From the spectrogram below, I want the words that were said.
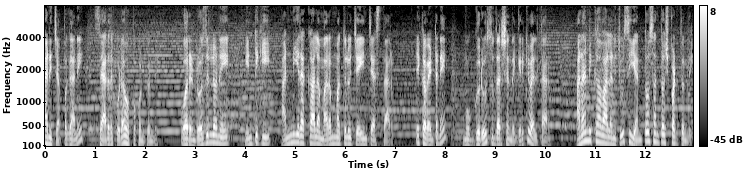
అని చెప్పగానే శారద కూడా ఒప్పుకుంటుంది. ఓ రెండు రోజుల్లోనే ఇంటికి అన్ని రకాల మరమ్మతులు చేయించేస్తారు. ఇక వెంటనే ముగ్గురు సుదర్శన్ దగ్గరికి వెళ్తారు. అనామిక వాళ్ళని చూసి ఎంతో సంతోషపడుతుంది.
